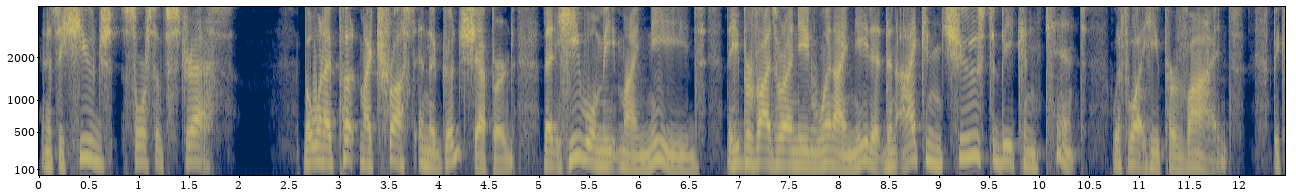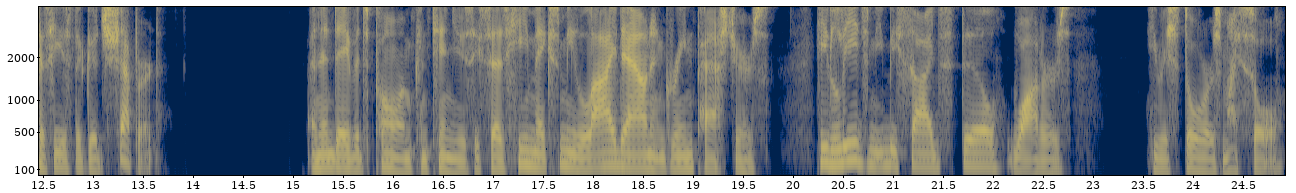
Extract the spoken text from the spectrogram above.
And it's a huge source of stress. But when I put my trust in the Good Shepherd, that He will meet my needs, that He provides what I need when I need it, then I can choose to be content with what He provides because He is the Good Shepherd. And then David's poem continues. He says, He makes me lie down in green pastures. He leads me beside still waters. He restores my soul.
